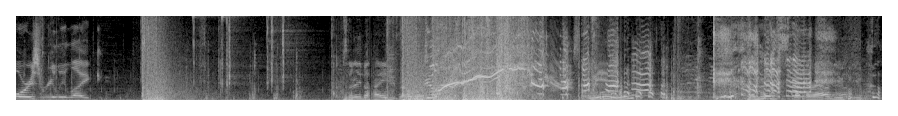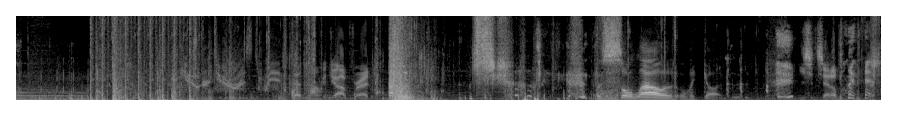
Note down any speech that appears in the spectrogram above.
War is really like. He's literally behind you, bro. Stuck around you. Good job, Fred. That's so loud. Oh my god. You should shut up like that.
